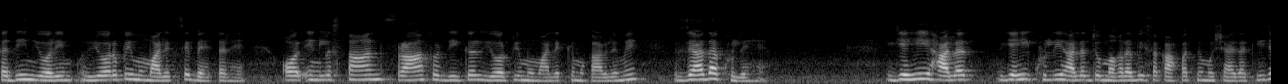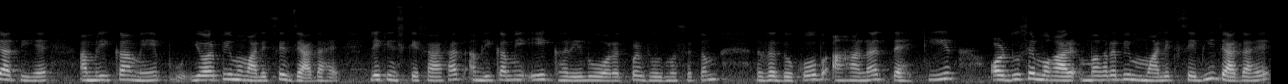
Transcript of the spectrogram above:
कदीम यूरोपी ममालिक से बेहतर हैं। और इंग्लिस्तान, फ्रांस और दीगर यूरोपीय ममालिक के मुकाबले में ज़्यादा खुले हैं। यही हालत, यही खुली हालत जो मगरबी सकाफ़त में मुशाह की जाती है, अमेरिका में यूरोपीय ममालिक से ज़्यादा है। लेकिन इसके साथ साथ अमेरिका में एक घरेलू औरत पर जुल्म सितम जदोकोब अहानत, तहकीर और दूसरे मगरबी ममालिक से भी ज़्यादा है।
